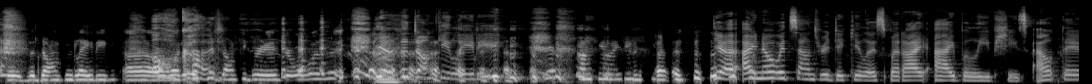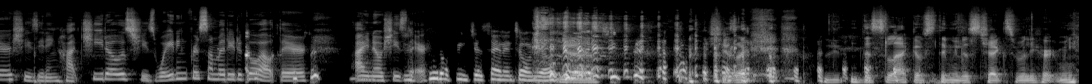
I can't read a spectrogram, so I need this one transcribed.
the, the donkey lady. Uh, Oh, or what is God. it? Donkey bridge or what was it? yeah, the donkey lady. Yeah, donkey lady. Yeah, I know it sounds ridiculous, but I I believe she's out there. She's eating hot Cheetos. She's waiting for somebody to go out there. I know she's there. Puro pinche San Antonio. Yeah. she's like, "Th- this lack of stimulus checks really hurt me.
